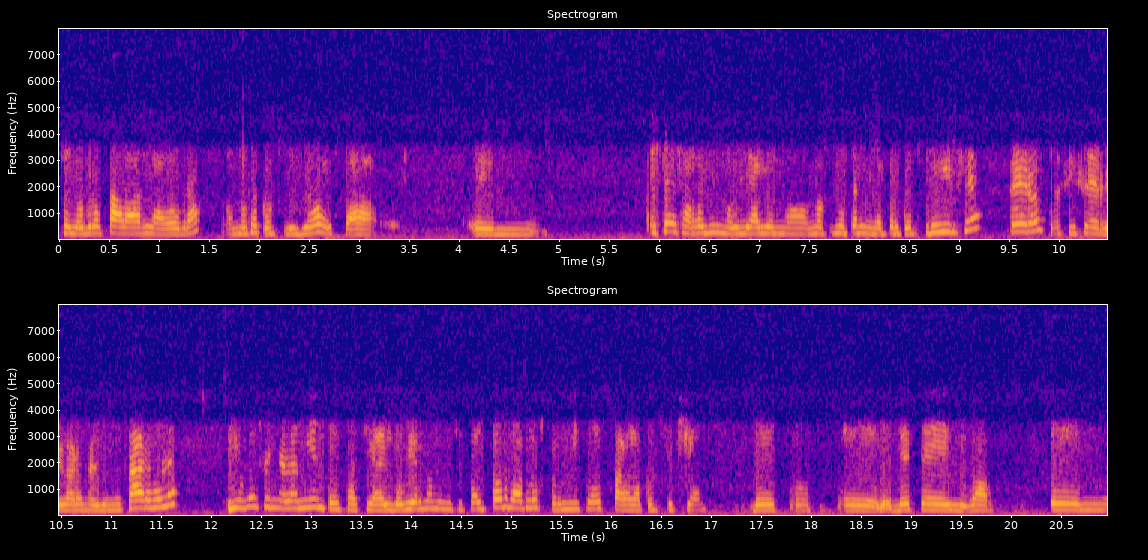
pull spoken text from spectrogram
se logró parar la obra, no se construyó, esta, eh, este desarrollo inmobiliario no, no, no terminó por construirse, pero pues sí se derribaron algunos árboles y hubo señalamientos hacia el gobierno municipal por dar los permisos para la construcción de estos eh, de, este lugar. Eh,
